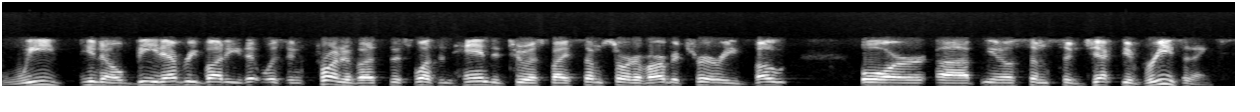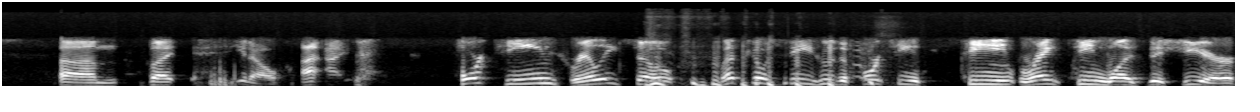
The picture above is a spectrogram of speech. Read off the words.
we, you know, beat everybody that was in front of us. This wasn't handed to us by some sort of arbitrary vote or, uh, you know, some subjective reasoning. Um, but, you know, I, I 14, really? So let's go see who the 14th team, ranked team was this year,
